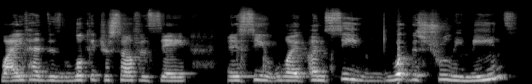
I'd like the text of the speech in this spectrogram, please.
why you've had to look at yourself and say and see like and see what this truly means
